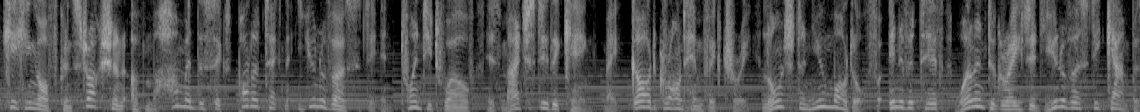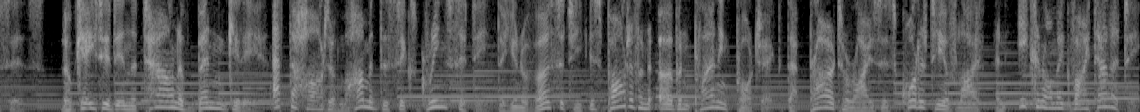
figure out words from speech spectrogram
kicking off construction of Mohammed VI Polytechnic University in 2012, His Majesty the King, may God grant him victory, launched a new model for innovative, well-integrated university campuses. Located in the town of Benguerir, at the heart of Mohammed VI Green City, the university is part of an urban planning project that prioritizes quality of life and economic vitality.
